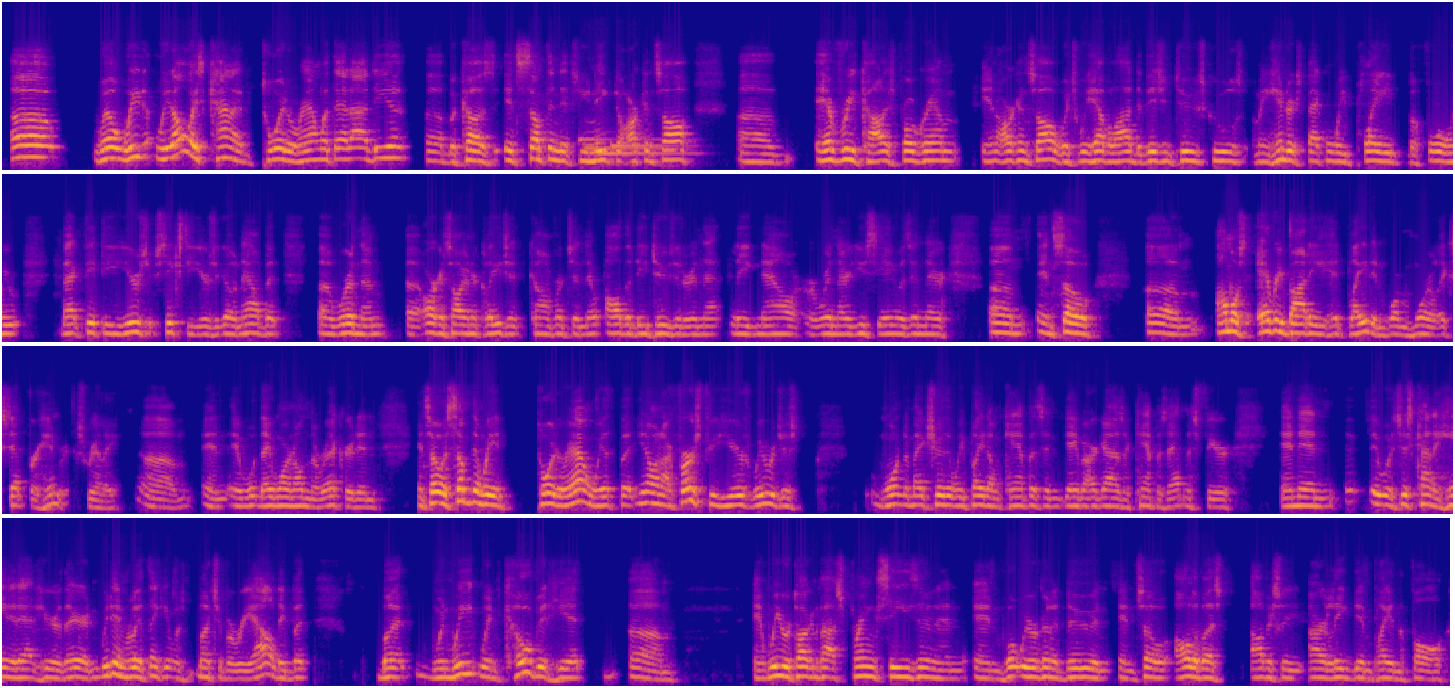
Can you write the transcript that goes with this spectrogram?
Uh, well, we'd, we'd always kind of toyed around with that idea uh, because it's something that's unique to Arkansas. Uh, every college program in Arkansas, which we have a lot of Division two schools. I mean, Hendrix back when we played before we back 50 years, 60 years ago now, but uh, we're in the uh, Arkansas Intercollegiate Conference, and all the D2s that are in that league now, or when their UCA was in there, um, and so um, almost everybody had played in War Memorial except for Hendrix, really, um, and it, they weren't on the record, and and so it's something we had toyed around with. But you know, in our first few years, we were just wanting to make sure that we played on campus and gave our guys a campus atmosphere. And then it was just kind of hinted at here or there, and we didn't really think it was much of a reality. But but when we when COVID hit, um, and we were talking about spring season and and what we were going to do, and and so all of us obviously our league didn't play in the fall,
